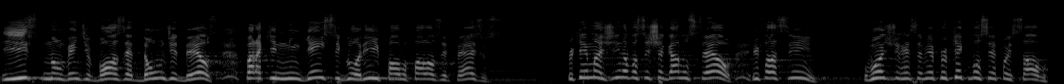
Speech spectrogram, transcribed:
e isso não vem de vós, é dom de Deus, para que ninguém se glorie, Paulo fala aos Efésios. Porque imagina você chegar no céu e falar assim: o anjo de receber, por que, que você foi salvo?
